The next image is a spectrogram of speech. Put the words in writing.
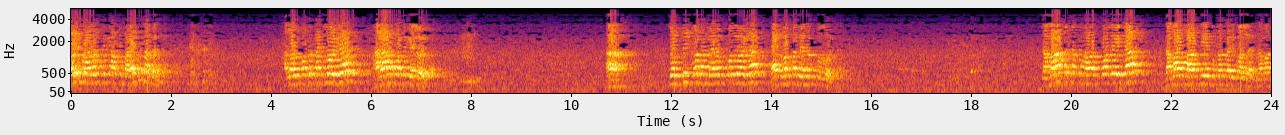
ওই মালার থেকে আপনি বাড়াইতে পারবেন না। হালাল পথে থাকল ওইটা হারাম পথে গেল ওইটা হ্যাঁ চব্বিশ ঘণ্টা মেহনত করলে ওইটা এক ঘণ্টা মেহনত করল ওইটা জামাতের সাথে নামাজ পড়লে এটা জামাত বাদ দিয়ে দোকানদারি করলেন, নামাজ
